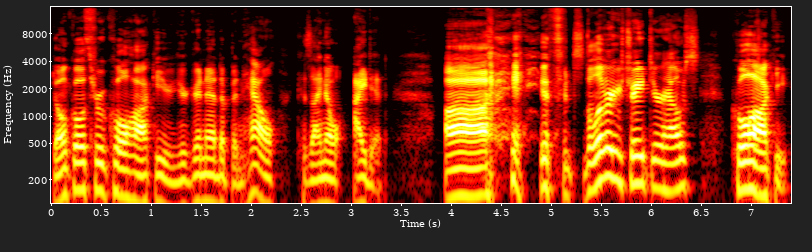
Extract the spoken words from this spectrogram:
don't go through Cool Hockey or you're gonna end up in hell. Because I know I did. Uh, if it's delivering straight to your house, cool hockey.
